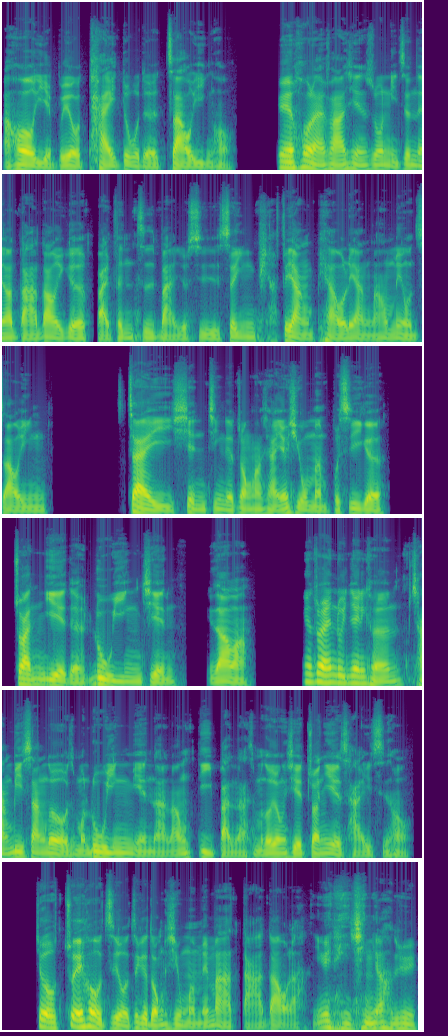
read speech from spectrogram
然后也不有太多的噪音哈。因为后来发现说，你真的要达到一个百分之百，就是声音非常漂亮，然后没有噪音，在现今的状况下，尤其我们不是一个专业的录音间，你知道吗？因为专业录音间，你可能墙壁上都有什么录音棉啊，然后地板啊，什么都用一些专业材质哈。就最后只有这个东西我们没办法达到啦，因为你已经要去，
